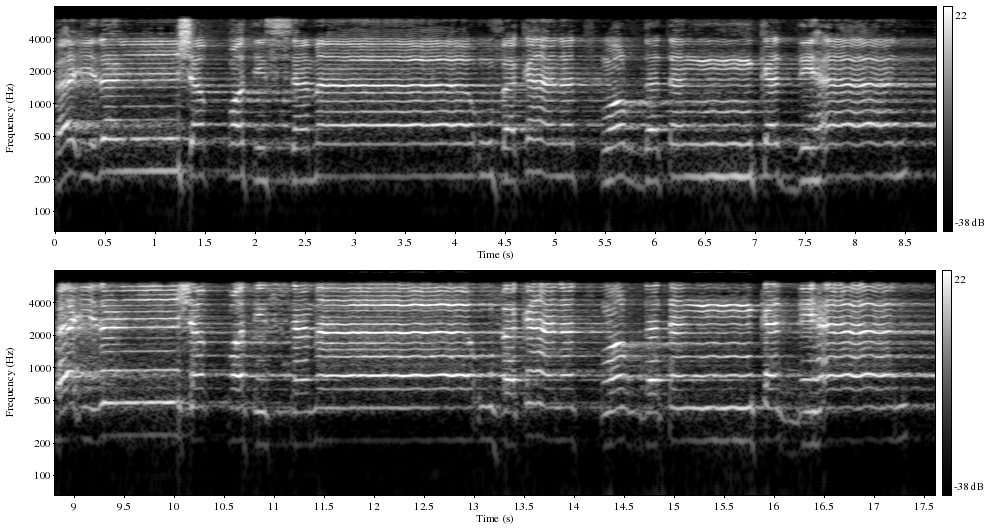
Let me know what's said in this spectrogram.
فإذا انشقت السماء فكانت وردة كالدهان فإذا انشقت السماء فكانت وردة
